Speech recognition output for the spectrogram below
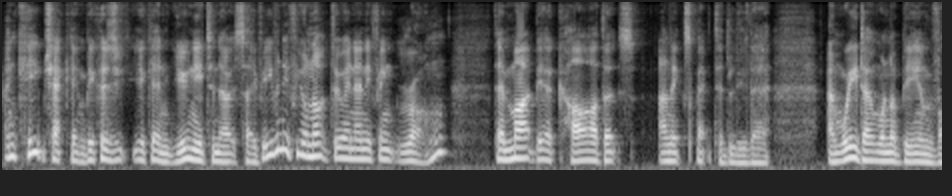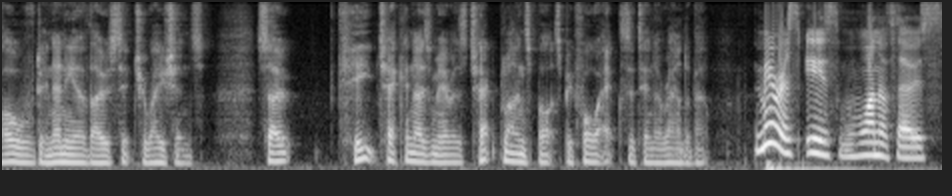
and keep checking because, again, you need to know it's safe. Even if you're not doing anything wrong, there might be a car that's unexpectedly there. And we don't want to be involved in any of those situations. So keep checking those mirrors, check blind spots before exiting a roundabout. Mirrors is one of those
